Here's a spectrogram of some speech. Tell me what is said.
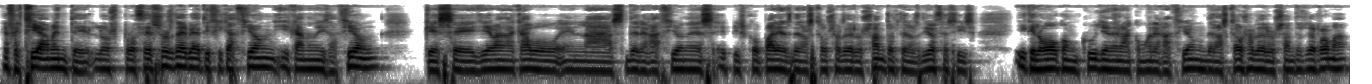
Efectivamente, los procesos de beatificación y canonización que se llevan a cabo en las delegaciones episcopales de las causas de los santos de las diócesis y que luego concluyen en la congregación de las causas de los santos de Roma,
